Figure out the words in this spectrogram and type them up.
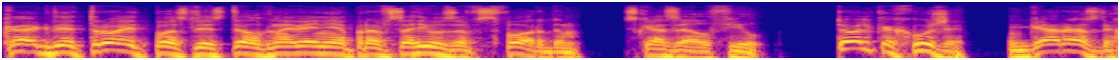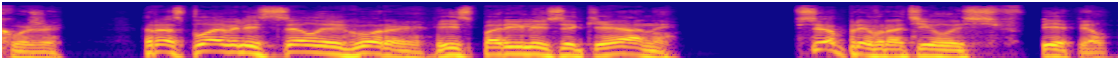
«Как Детройт после столкновения профсоюзов с Фордом», — сказал Фил. «Только хуже, гораздо хуже. Расплавились целые горы, испарились океаны. Все превратилось в пепел».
